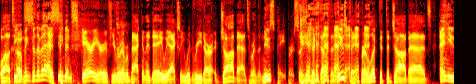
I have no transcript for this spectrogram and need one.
well it's hoping even, for the best? it's even scarier if you remember back in the day we actually would read our job ads were in the newspaper so you picked up the newspaper looked at the job ads and you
